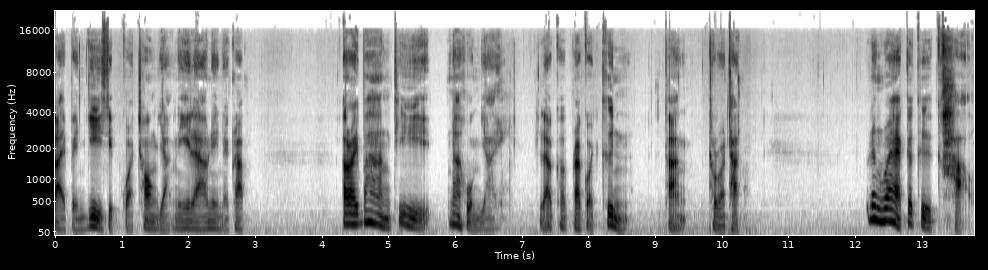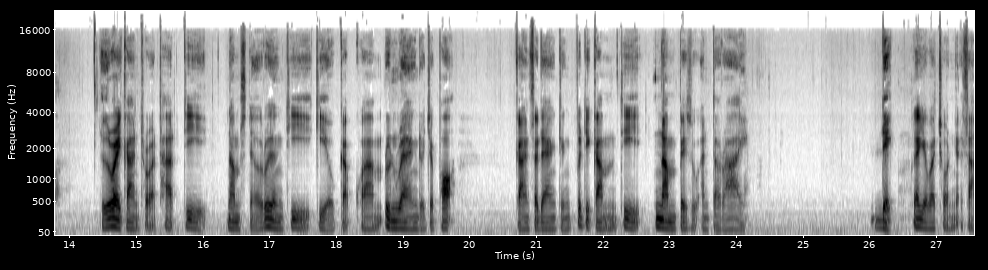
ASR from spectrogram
กลายเป็น 20 กว่าช่องอย่างนี้แล้วนี่นะครับ อะไรบ้างที่ น่าห่วงใยแล้วก็ปรากฏขึ้นทางโทรทัศน์ เรื่องแรกก็คือข่าว หรือรายการโทรทัศน์ที่นำเสนอเรื่องที่เกี่ยวกับความรุนแรงโดยเฉพาะ การแสดงถึงพฤติกรรมที่นำไปสู่อันตราย เด็กและเยาวชนเนี่ยสา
